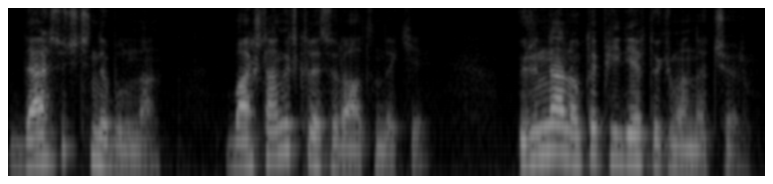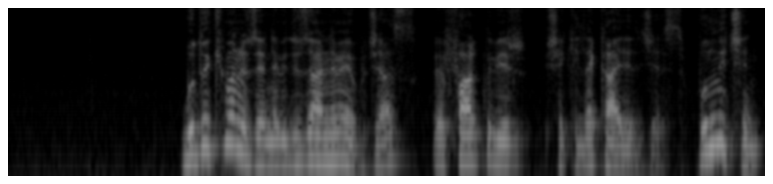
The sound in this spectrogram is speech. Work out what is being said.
ders 3 içinde bulunan başlangıç klasörü altındaki ürünler.pdf dokümanını açıyorum. Bu doküman üzerine bir düzenleme yapacağız ve farklı bir şekilde kaydedeceğiz. Bunun için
